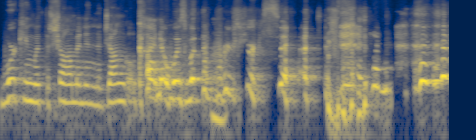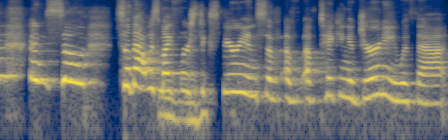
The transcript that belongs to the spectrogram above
working with the shaman in the jungle kind of was what the brochure said. And, and so, so that was my Oh, first experience of, of, of taking a journey with that.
